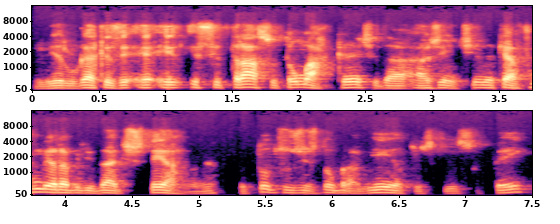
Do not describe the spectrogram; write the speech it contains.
em primeiro lugar, quer dizer, é, é esse traço tão marcante da Argentina, que é a vulnerabilidade externa, né? com todos os desdobramentos que isso tem,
